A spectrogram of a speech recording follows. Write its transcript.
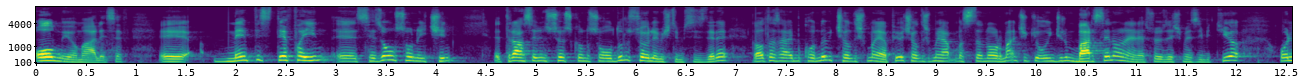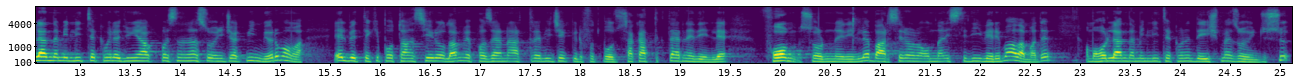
olmuyor maalesef. E, Memphis Depay'ın e, sezon sonu için transferin söz konusu olduğunu söylemiştim sizlere. Galatasaray bu konuda bir çalışma yapıyor. Çalışma yapması da normal çünkü oyuncunun Barcelona ile sözleşmesi bitiyor. Hollanda milli takımıyla Dünya Kupası'nda nasıl oynayacak bilmiyorum ama elbette ki potansiyeli olan ve pazarını arttırabilecek bir futbolcu. Sakatlıklar nedeniyle, form sorunu nedeniyle Barcelona ondan istediği verimi alamadı. Ama Hollanda milli takımının değişmez oyuncusu.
